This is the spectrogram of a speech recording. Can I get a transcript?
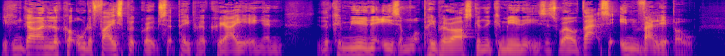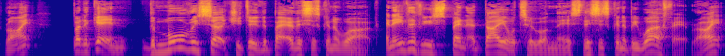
you can go and look at all the Facebook groups that people are creating and the communities and what people are asking the communities as well. That's invaluable, right? But again, the more research you do, the better this is going to work. And even if you spent a day or two on this, this is going to be worth it, right?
